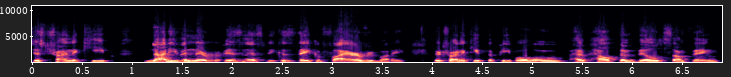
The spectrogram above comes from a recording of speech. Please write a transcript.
just trying to keep not even their business because they could fire everybody. They're trying to keep the people who have helped them build something.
